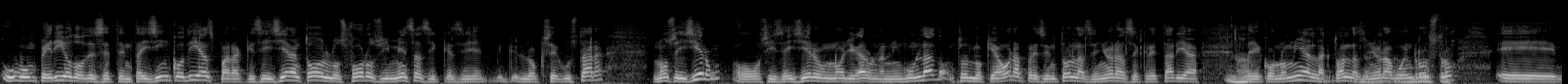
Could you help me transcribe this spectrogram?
hubo un periodo de 75 días para que se hicieran todos los foros y mesas y que, se, lo que se gustara no se hicieron, o si se hicieron no llegaron a ningún lado. Entonces lo que ahora presentó la señora secretaria de Economía, la actual, la señora Buenrostro, eh,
